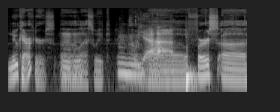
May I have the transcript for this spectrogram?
new characters uh, last week. oh yeah. Uh, first, uh,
